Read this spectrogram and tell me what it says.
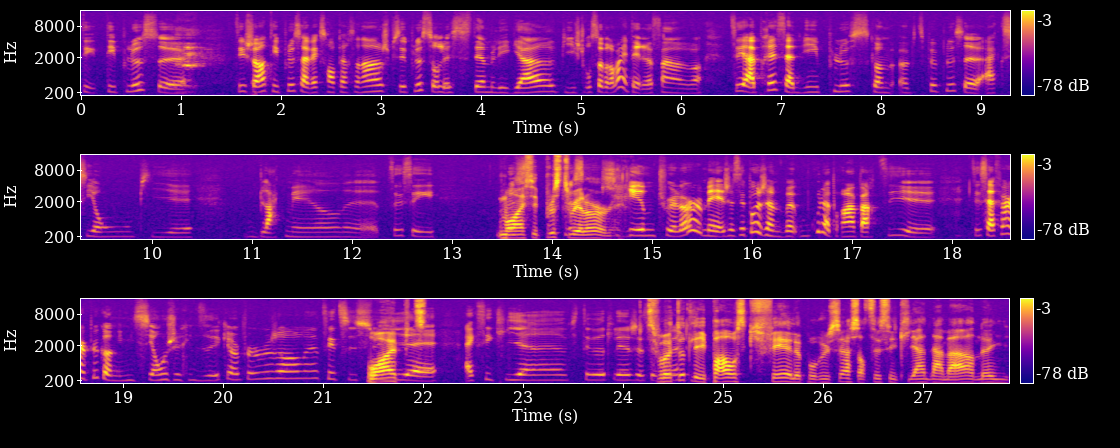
t'es, t'es plus. euh, tu sais, t'es plus avec son personnage, puis c'est plus sur le système légal, puis je trouve ça vraiment intéressant. Tu sais, après, ça devient plus comme un petit peu plus euh, action, puis euh, blackmail. tu sais, c'est. Ouais, c'est plus plus thriller. crime thriller, mais je sais pas, j'aime beaucoup la première partie. Ça fait un peu comme émission juridique, un peu, genre, là. Tu sais, tu suis Ouais, puis tu- euh, avec ses clients, puis tout, là, je sais Tu vois pas. toutes les passes qu'il fait là, pour réussir à sortir ses clients de la merde. Là. Il,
